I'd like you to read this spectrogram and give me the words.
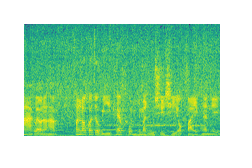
มากแล้วนะครับเพราะฉะนั้นเราก็จะหวีแค่ขนที่มันดูชี้ๆออกไปแค่นั้นเอง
